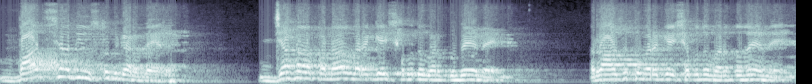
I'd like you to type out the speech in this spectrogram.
ਬਾਦਸ਼ਾਹ ਦੀ ਉਸਤਤ ਕਰਦੇ ਨੇ। ਜਹਾਂ ਪਨਾ ਵਰਗੇ ਸ਼ਬਦ ਵਰਤਦੇ ਨੇ, ਰਾਜ਼ਕ ਵਰਗੇ ਸ਼ਬਦ ਵਰਤਦੇ ਨੇ,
